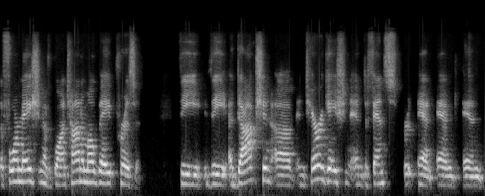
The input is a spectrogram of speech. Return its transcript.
the formation of Guantanamo Bay Prison, the, the adoption of interrogation and defense and, and, and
